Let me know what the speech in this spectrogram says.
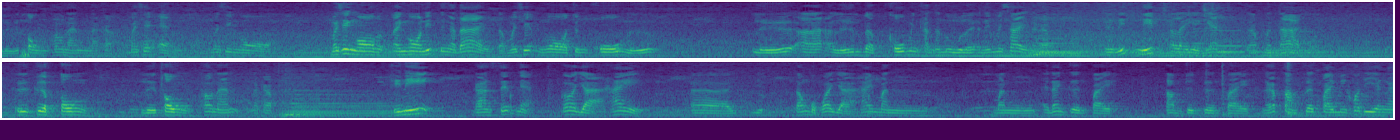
หรือตรงเท่านั้นนะครับ ไม่ใช่แอนไม่ใช่งอ ไม่ใช่งอแบบไองอนิดนึงอะได้ แต่ไม่ใช่งอจนโค้งหรือ หรืออ่าหรือแบบโค้งเป็นคันธนูเลย อันนี้ไม่ใช่นะครับคือนิดนิดๆอะไรอย่างเงี้ยนะครับมันได้ คือเกือบตรงหรือตรงเท่านั้นนะครับ ทีนี้การเซตเนี่ยก็อย่าให้ต้องบอกว่าอย่าให้มันมันไอ้นั่นเกินไป ต่ำจนเกินไปนะครับต่ำเกินไปมีข้อดียังไง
